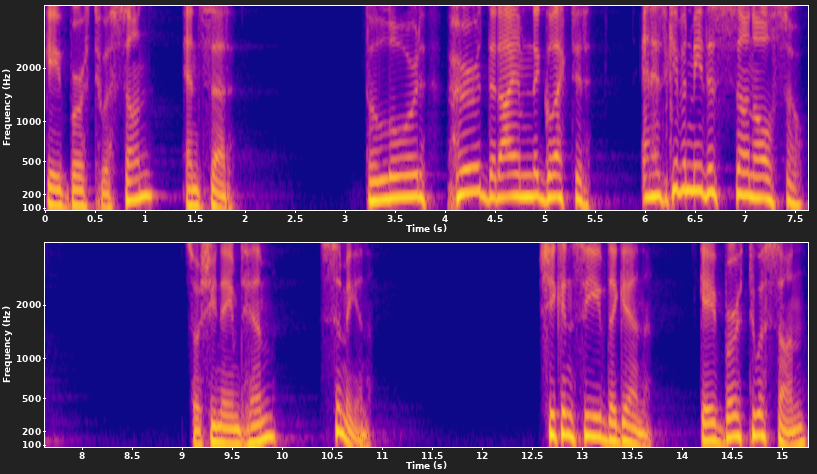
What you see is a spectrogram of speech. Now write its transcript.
gave birth to a son, and said, The Lord heard that I am neglected, and has given me this son also. So she named him Simeon. She conceived again, gave birth to a son,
